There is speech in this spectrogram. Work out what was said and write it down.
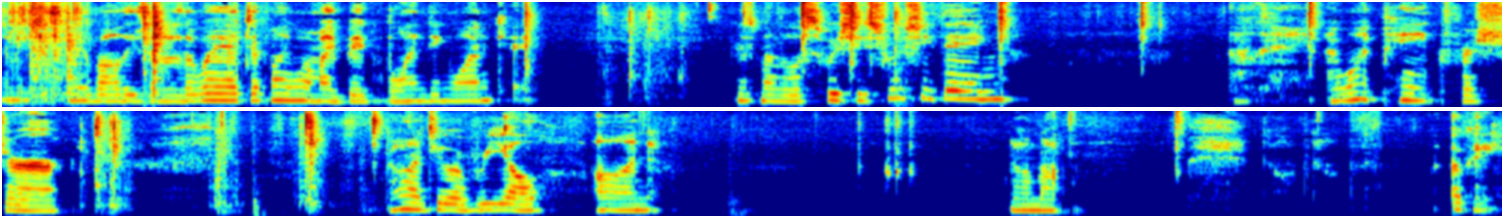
Let me just move all these out of the way. I definitely want my big blending one. Okay. Here's my little swooshy swooshy thing. Okay. I want pink for sure. I want to do a reel on. No, I'm not. Okay.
